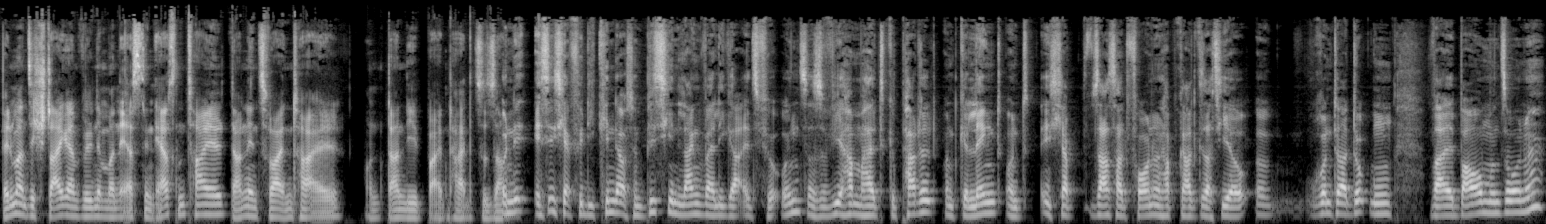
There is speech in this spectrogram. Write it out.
wenn man sich steigern will, nimmt man erst den ersten Teil, dann den zweiten Teil und dann die beiden Teile zusammen. Und es ist ja für die Kinder auch so ein bisschen langweiliger als für uns. Also wir haben halt gepaddelt und gelenkt und ich hab, saß halt vorne und habe gerade gesagt, hier, äh, runterducken, weil Baum und so, ne?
